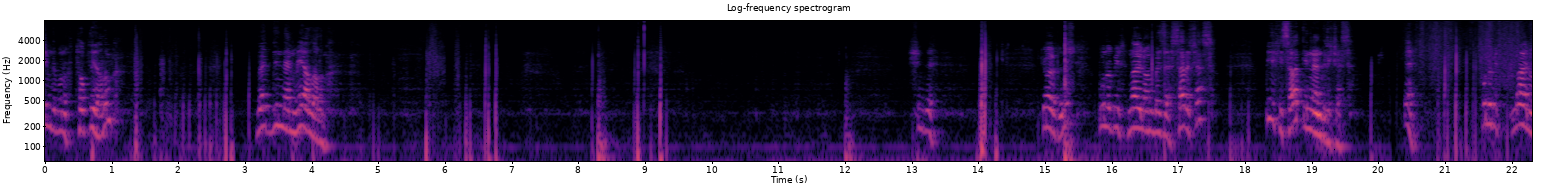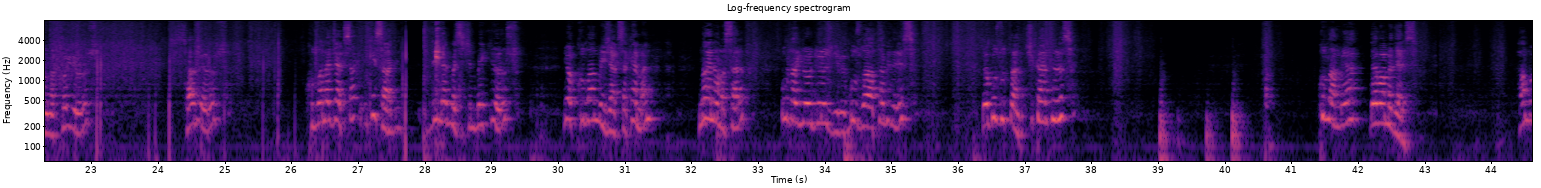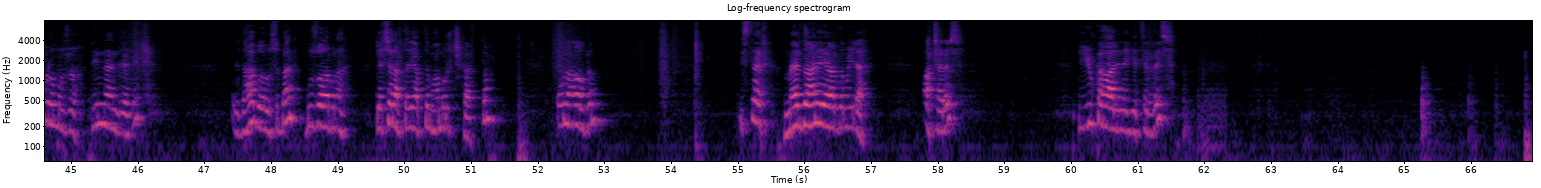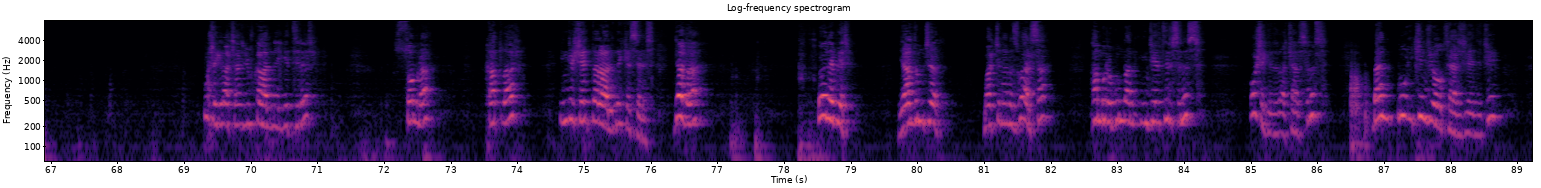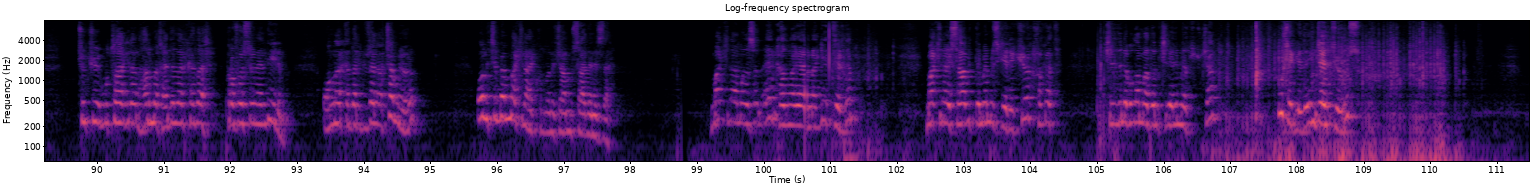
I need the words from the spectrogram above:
Şimdi bunu toplayalım ve dinlenmeye alalım. Şimdi gördünüz bunu bir naylon beze saracağız. 1-2 saat dinlendireceğiz. Evet. Bunu bir naylona koyuyoruz. Sarıyoruz. Kullanacaksak 2 saat dinlenmesi için bekliyoruz. Yok kullanmayacaksak hemen naylona sarıp burada gördüğünüz gibi buzluğa atabiliriz. Ve buzluktan çıkartırız. Kullanmaya devam ederiz. Hamurumuzu dinlendirdik. E, Daha doğrusu ben buzdolabına geçen hafta yaptığım hamuru çıkarttım. Onu aldım. İster merdane yardımıyla açarız. Bir yuka haline getiririz. Bu şekilde açar, yufka haline getirir. Sonra katlar, ince şeritler halinde keseriz. Ya da böyle bir yardımcı makineniz varsa hamuru bundan inceltirsiniz. O şekilde de açarsınız. Ben bu ikinci yolu tercih edeceğim. Çünkü mutfağa giren hanımefendiler kadar profesyonel değilim. Onlar kadar güzel açamıyorum. Onun için ben makinayı kullanacağım müsaadenizle. Makinamızın en kalın ayarına getirdim. Makinayı sabitlememiz gerekiyor. Fakat kilidini bulamadığım için elimle tutacağım. Bu şekilde inceltiyoruz.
